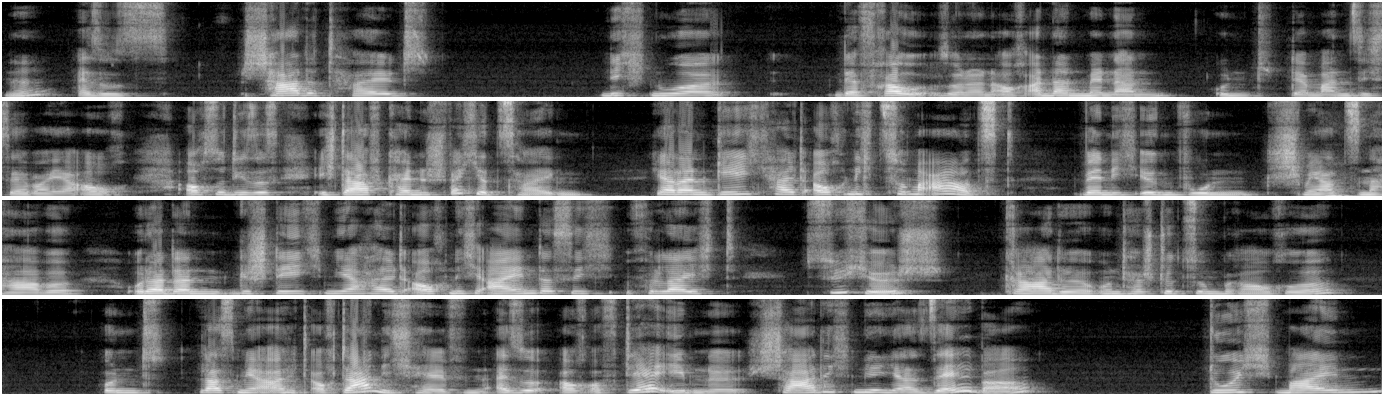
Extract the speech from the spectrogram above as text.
Ne? Also es schadet halt nicht nur der Frau, sondern auch anderen Männern und der Mann sich selber ja auch. Auch so dieses, ich darf keine Schwäche zeigen. Ja, dann gehe ich halt auch nicht zum Arzt, wenn ich irgendwo Schmerzen habe. Oder dann gestehe ich mir halt auch nicht ein, dass ich vielleicht psychisch gerade Unterstützung brauche und lass mir halt auch da nicht helfen. Also auch auf der Ebene schade ich mir ja selber durch mein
